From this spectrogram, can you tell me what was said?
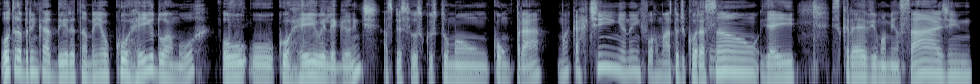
Outra brincadeira também é o correio do amor ou o correio elegante. As pessoas costumam comprar uma cartinha, né, em formato de coração e aí escreve uma mensagem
